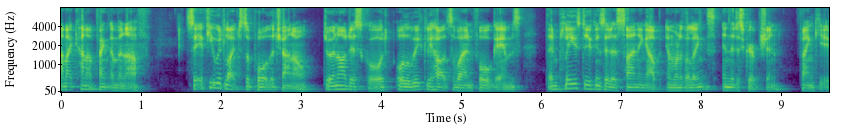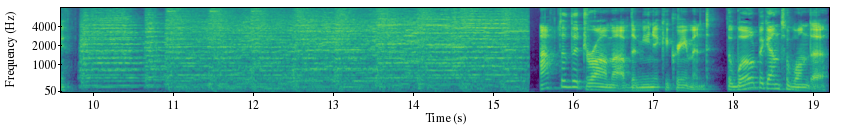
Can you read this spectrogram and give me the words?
and I cannot thank them enough. So if you would like to support the channel, join our Discord, or the weekly Hearts of Iron 4 games, then please do consider signing up in one of the links in the description. Thank you. After the drama of the Munich Agreement, the world began to wonder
